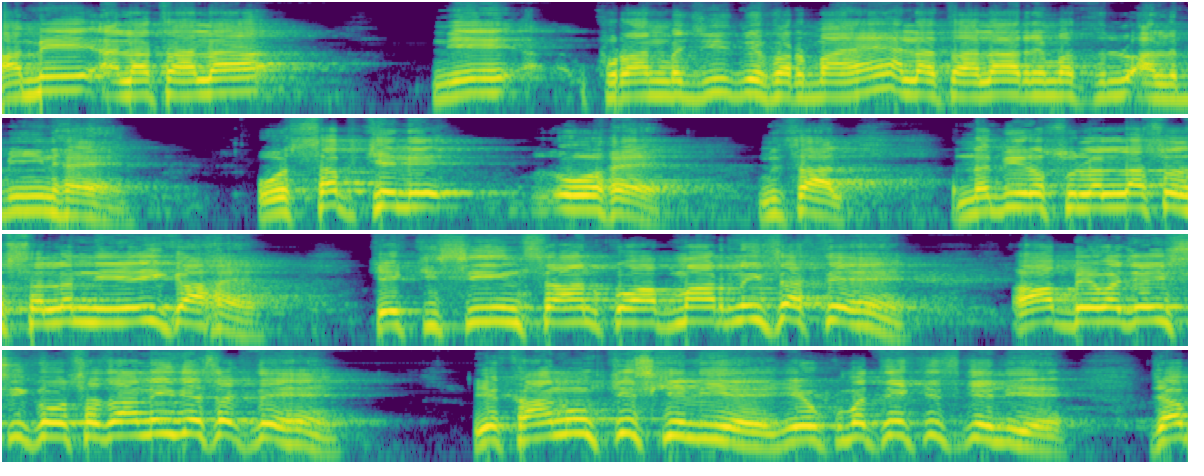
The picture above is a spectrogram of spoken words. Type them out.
हमें अल्लाह ताला ने कुरान मजीद में फरमाया है अल्लाह ताला रहमतुल आलमीन है। वो सब के लिए वो है। मिसाल, नबी अलैहि वसल्लम ने यही कहा है कि किसी इंसान को आप मार नहीं सकते हैं, आप बेवजह इसी को सजा नहीं दे सकते हैं। ये कानून किसके लिए है? ये हुकूमतें किसके लिए जब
